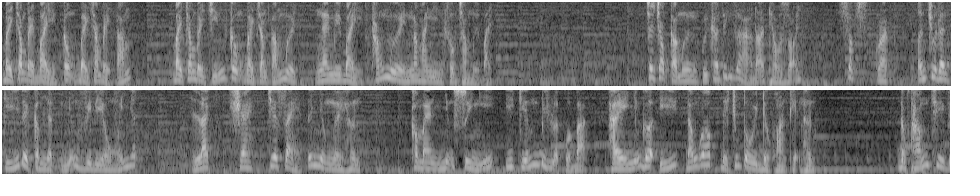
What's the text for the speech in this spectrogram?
777 cộng 778, 779 cộng 780 ngày 17 tháng 10 năm 2017. Trân trọng cảm ơn quý khán thính giả đã theo dõi. Subscribe, ấn chuông đăng ký để cập nhật những video mới nhất. Like, share, chia sẻ tới nhiều người hơn. Comment những suy nghĩ, ý kiến bình luận của bạn hay những gợi ý đóng góp để chúng tôi được hoàn thiện hơn. Độc Thám TV,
